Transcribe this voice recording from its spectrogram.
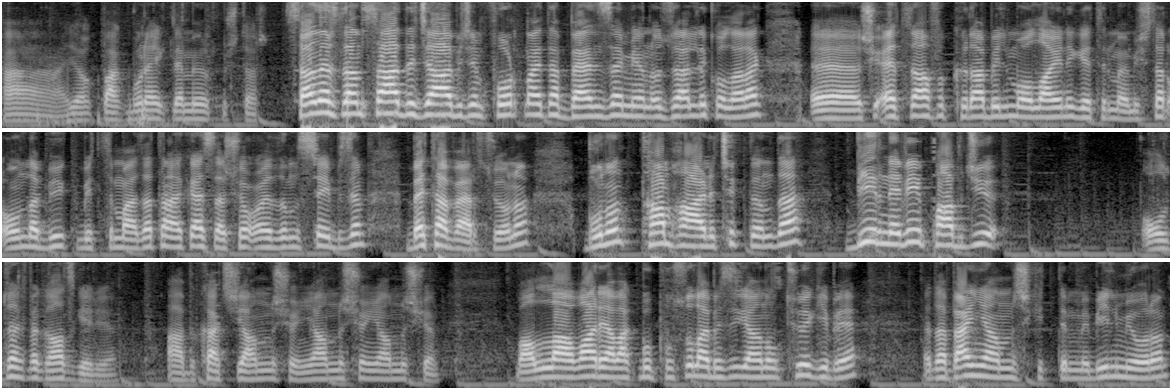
Ha yok bak bunu eklemeyi unutmuşlar. Sanırsam sadece abicim Fortnite'a benzemeyen özellik olarak e, şu etrafı kırabilme olayını getirmemişler. Onu da büyük bir ihtimal. Zaten arkadaşlar şu an oynadığımız şey bizim beta versiyonu. Bunun tam hali çıktığında bir nevi PUBG olacak ve gaz geliyor. Abi kaç yanlış yön yanlış yön yanlış yön. Vallahi var ya bak bu pusula bizi yanıltıyor gibi. Ya da ben yanlış gittim mi bilmiyorum.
